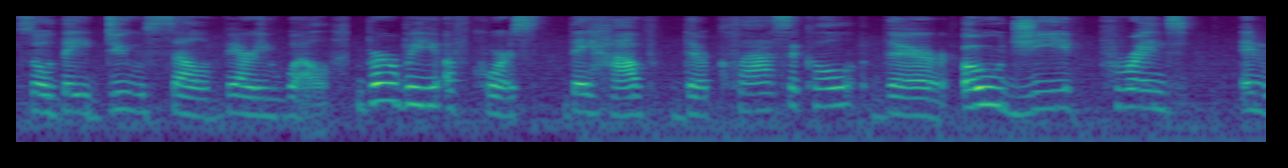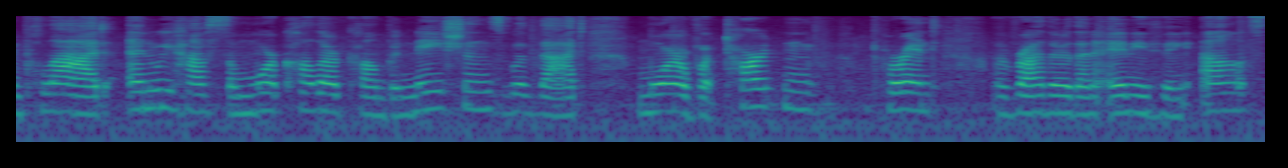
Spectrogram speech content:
so they do sell very well. Burberry, of course, they have their classical, their OG print in plaid and we have some more color combinations with that, more of a tartan print rather than anything else.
